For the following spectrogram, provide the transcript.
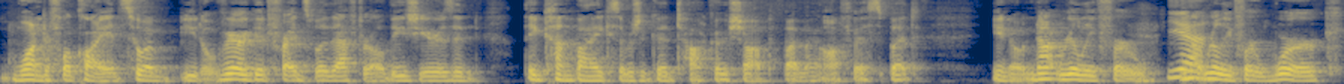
wonderful clients who i'm you know very good friends with after all these years and they come by because there was a good taco shop by my office but you know not really for Yeah. not really for work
